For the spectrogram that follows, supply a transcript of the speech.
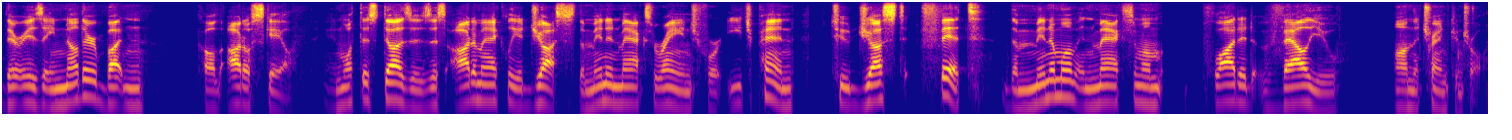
there is another button called auto scale. And what this does is this automatically adjusts the min and max range for each pen to just fit the minimum and maximum plotted value on the trend control.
